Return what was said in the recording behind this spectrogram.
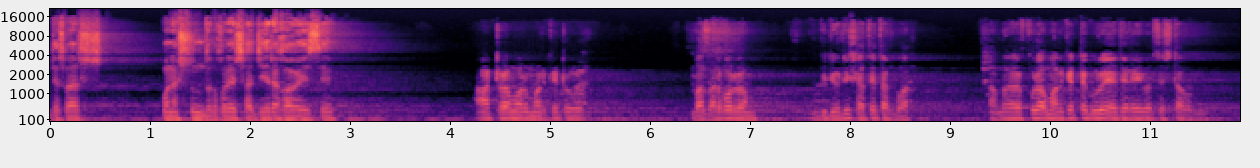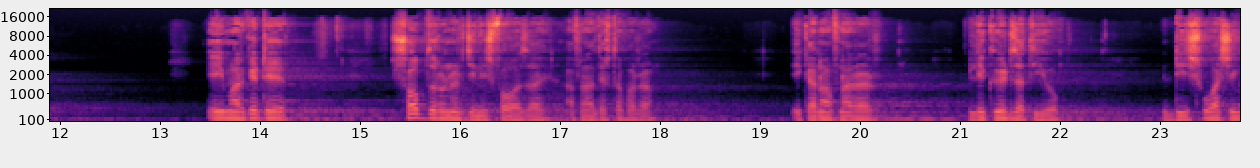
দেখা অনেক সুন্দর করে সাজিয়ে রাখা হয়েছে। আটরামার মার্কেটও বাজার করলাম। ভিডিওটির সাথে থাকবা। আপনারা পুরো মার্কেটটা ঘুরে দেখাইবার চেষ্টা করবেন। এই মার্কেটে সব ধরনের জিনিস পাওয়া যায়, আপনারা দেখতে পারা এখানেও আপনারা লিকুইড জাতীয় ডিশ ওয়াশিং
